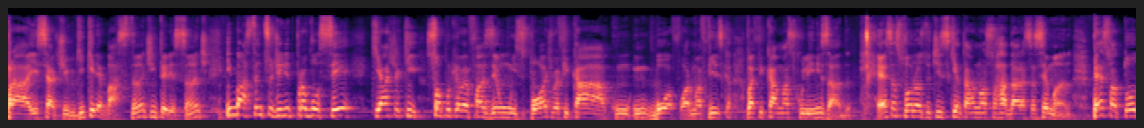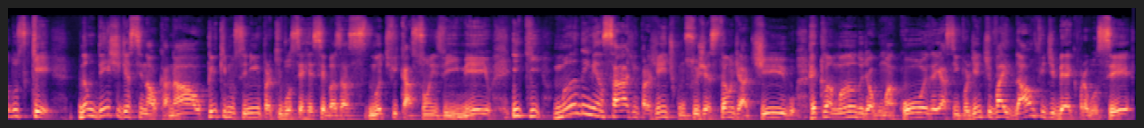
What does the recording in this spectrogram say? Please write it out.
para esse artigo aqui, que ele é bastante interessante e bastante sugerido para você que acha que só porque vai fazer um esporte vai ficar com, em boa forma física, vai ficar masculinizada. Essas foram as notícias que entraram no nosso radar essa semana. Peço a todos que não deixe de assinar o canal, clique no sininho para que você receba as notificações via e-mail e que mandem mensagem para gente com sugestão de artigo, reclamando de alguma coisa e assim por diante. A gente vai dar um feedback para você,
